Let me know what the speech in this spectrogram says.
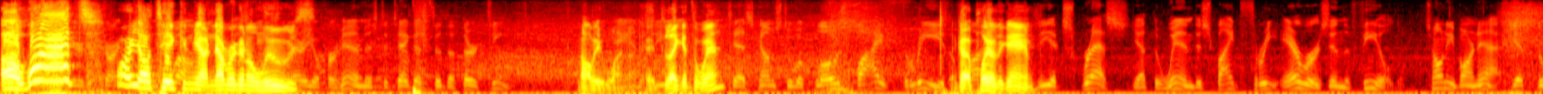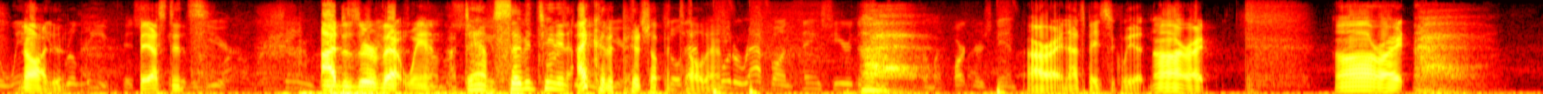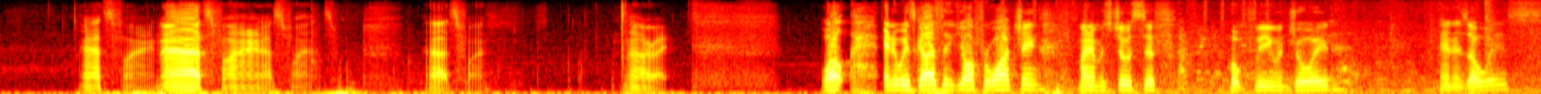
Oh, what? Here to start Why are y'all taking me out? Now we're gonna lose. scenario for him is to take us to the 13th. I'll be one. Okay. Did I get the win? contest comes to a close 5-3. I got player of the game. The Express get the win despite three errors in the field. Tony Barnett gets the win. No, I didn't. relief, his second of Bastards. The year. Shane I deserve that win. Damn, 17 and I could have pitched up until then. put a wrap on things here this evening from a partner's standpoint. All right, and that's basically it. All right. All right. That's fine. That's fine. That's fine. That's fine. That's fine. All right. Well, anyways, guys, thank you all for watching. My name is Joseph. Hopefully you enjoyed. And as always,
